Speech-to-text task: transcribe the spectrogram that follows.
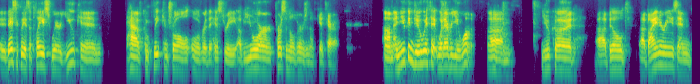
basically it's a place where you can have complete control over the history of your personal version of Cantera. Um, and you can do with it whatever you want. Um, you could uh, build uh, binaries and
